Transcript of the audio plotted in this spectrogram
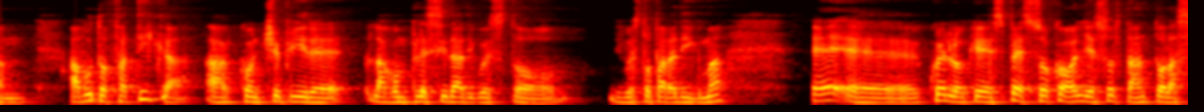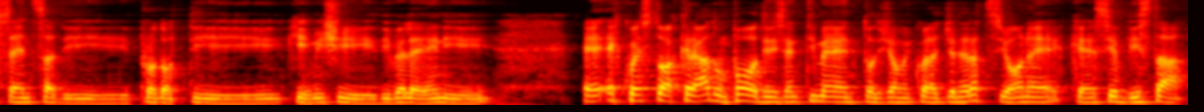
um, ha, avuto fatica a concepire la complessità di questo, di questo paradigma e eh, quello che spesso coglie è soltanto l'assenza di prodotti chimici, di veleni e, e, questo ha creato un po' di risentimento diciamo, in quella generazione che si è vista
